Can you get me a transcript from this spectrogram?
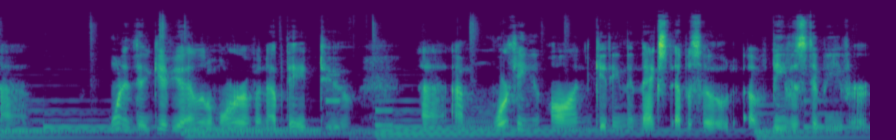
Uh, wanted to give you a little more of an update too. Uh, I'm working on getting the next episode of Beavis to Beaver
